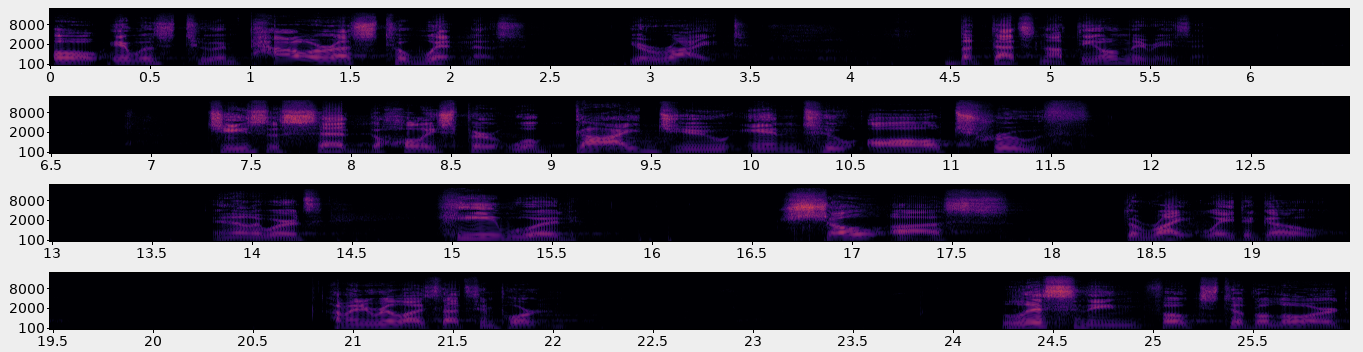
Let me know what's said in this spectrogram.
Oh, it was to empower us to witness. You're right. But that's not the only reason. Jesus said the Holy Spirit will guide you into all truth. In other words, He would show us the right way to go. How many realize that's important? Listening, folks, to the Lord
